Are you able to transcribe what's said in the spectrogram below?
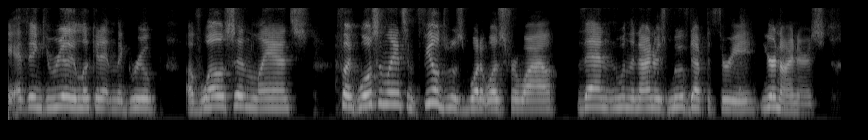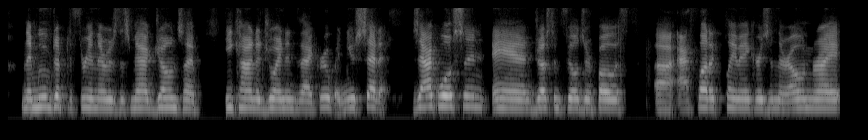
I think you really look at it in the group of Wilson, Lance. I feel like Wilson, Lance, and Fields was what it was for a while. Then when the Niners moved up to three, your Niners, and they moved up to three, and there was this Mac Jones type, he kind of joined into that group. And you said it. Zach Wilson and Justin Fields are both uh, athletic playmakers in their own right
